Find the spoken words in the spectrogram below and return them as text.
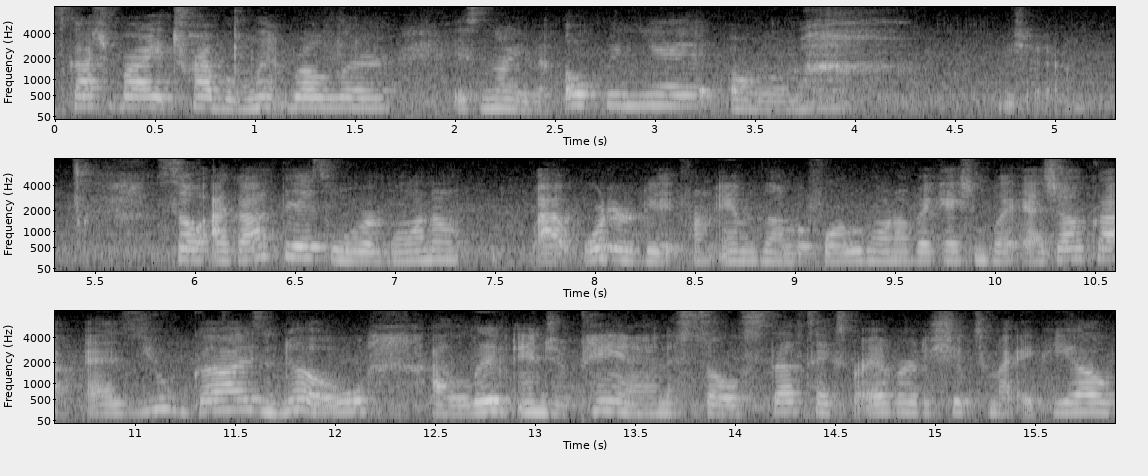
scotch brite travel lint roller. It's not even open yet. Um let me show you so i got this when we are going on I ordered it from Amazon before we were going on vacation but as y'all got as you guys know I live in Japan so stuff takes forever to ship to my APO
